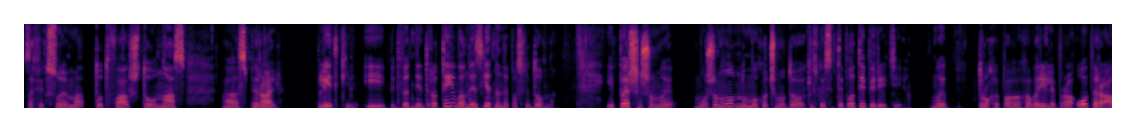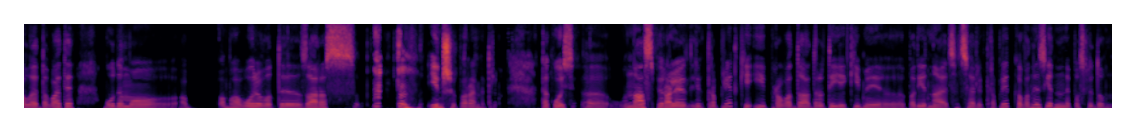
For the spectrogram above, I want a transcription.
зафіксуємо тот факт, що у нас е, спіраль плітки і підводні дроти, вони з'єднані послідовно. І перше, що ми можемо, ну ми хочемо до кількості теплоти перейти, ми трохи поговорили про опір, але давайте будемо обговорювати зараз інші параметри. Так ось, е, у нас спіраль електроплітки і провода, дроти, якими е, під'єднається ця електроплітка, вони з'єднані послідовно.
